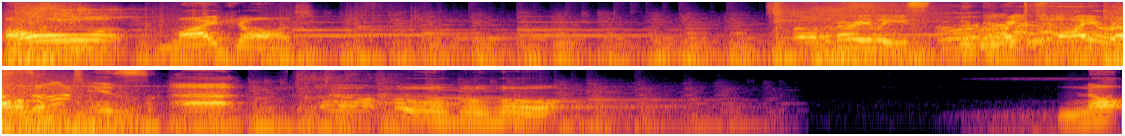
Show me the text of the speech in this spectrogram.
oh my god. Well, at the very least, the oh, Great Fire Element is, uh... Oh, oh, oh, oh, Not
